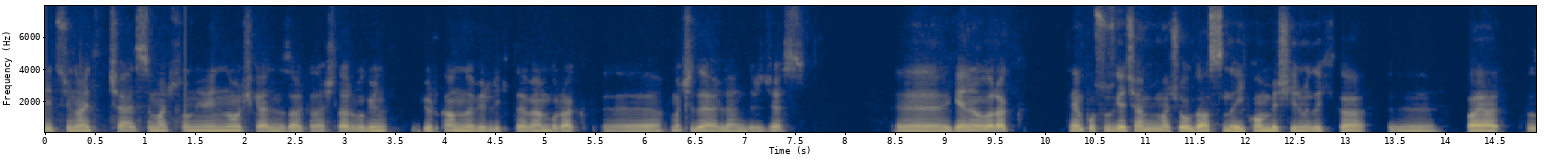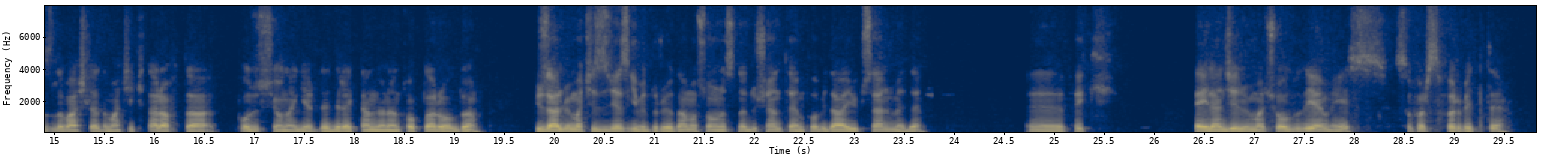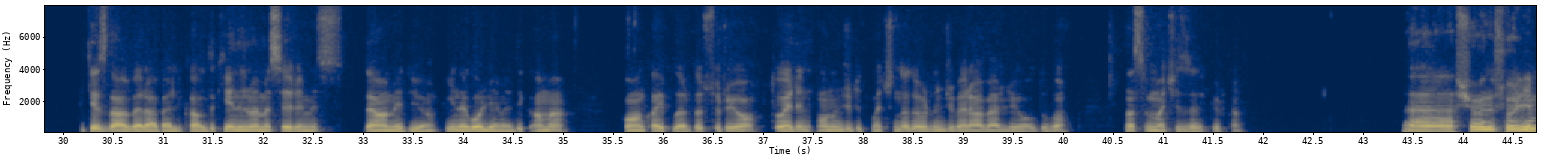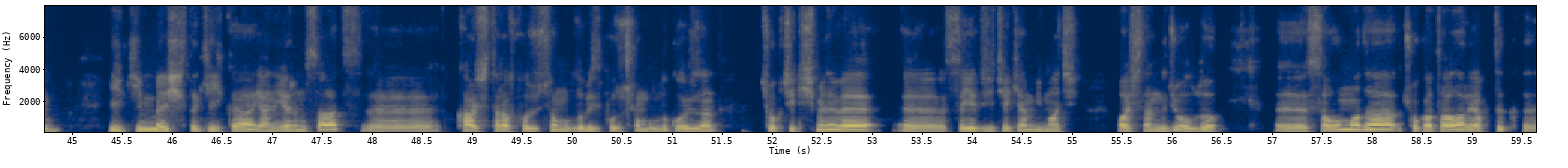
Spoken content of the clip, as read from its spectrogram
Leeds United Chelsea maç sonu yayınına hoş geldiniz arkadaşlar. Bugün Gürkan'la birlikte ben Burak e, maçı değerlendireceğiz. E, genel olarak temposuz geçen bir maç oldu. Aslında ilk 15-20 dakika e, bayağı hızlı başladı maç. İki tarafta pozisyona girdi. Direkten dönen toplar oldu. Güzel bir maç izleyeceğiz gibi duruyordu ama sonrasında düşen tempo bir daha yükselmedi. E, pek eğlenceli bir maç oldu diyemeyiz. 0-0 bitti. Bir kez daha beraberlik aldık. Yenilmeme serimiz devam ediyor. Yine gol yemedik ama puan kayıpları da sürüyor. Tuel'in 10. lig maçında 4. beraberliği oldu bu. Nasıl bir maç izledik Gürkan? Ee, şöyle söyleyeyim. İlk 25 dakika yani yarım saat e, karşı taraf pozisyon buldu. Biz pozisyon bulduk. O yüzden çok çekişmeli ve e, seyirciyi çeken bir maç başlangıcı oldu. E, savunmada çok hatalar yaptık. E,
